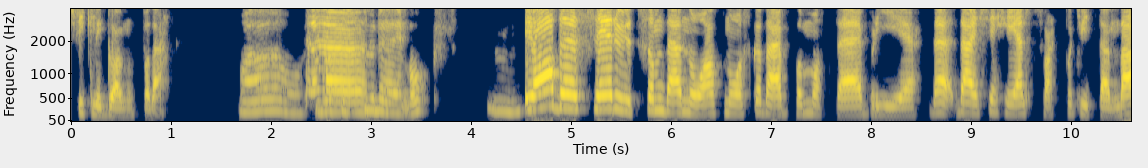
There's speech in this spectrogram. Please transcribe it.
skikkelig i gang på det. Wow, så da fikk du det i boks? Mm. Ja, det ser ut som det nå, at nå skal det på en måte bli Det, det er ikke helt svart på hvitt ennå,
